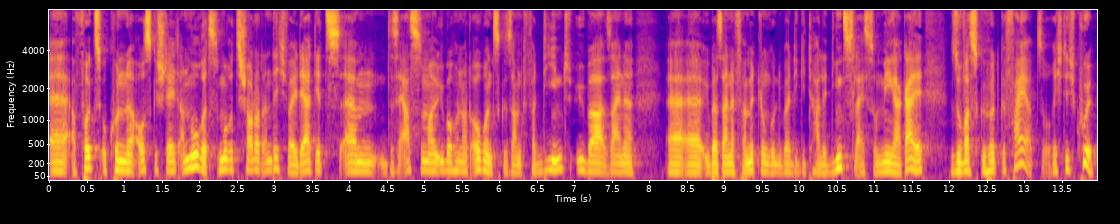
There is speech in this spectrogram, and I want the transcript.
äh, Erfolgsurkunde ausgestellt an Moritz. Moritz, Shoutout an dich, weil der hat jetzt ähm, das erste Mal über 100 Euro insgesamt verdient über seine äh, äh, über seine Vermittlung und über digitale Dienstleistungen. Mega geil. Sowas gehört gefeiert, so richtig cool.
